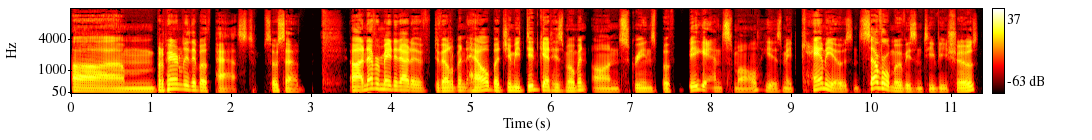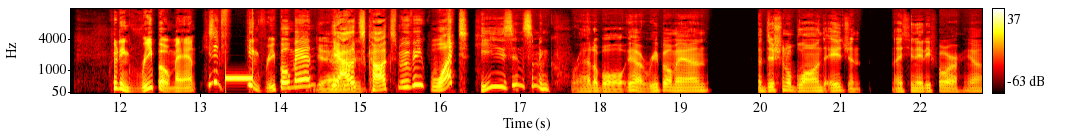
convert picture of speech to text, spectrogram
Um, but apparently they both passed. So sad. Uh, never made it out of development hell, but Jimmy did get his moment on screens both big and small. He has made cameos in several movies and TV shows, including Repo Man. He's in fing Repo Man? Yeah, The Alex dude. Cox movie? What? He's in some incredible, yeah, Repo Man, Additional Blonde Agent, 1984. Yeah.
